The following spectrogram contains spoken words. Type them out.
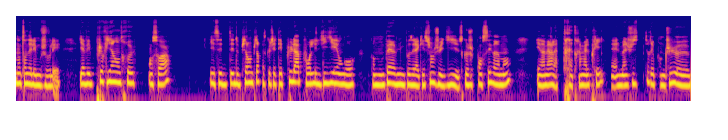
On entendait les mouches voler. Il n'y avait plus rien entre eux en soi. Et c'était de pire en pire parce que j'étais plus là pour les lier en gros. Quand mon père est venu me poser la question, je lui ai dit ce que je pensais vraiment. Et ma mère l'a très très mal pris. Elle m'a juste répondu euh,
